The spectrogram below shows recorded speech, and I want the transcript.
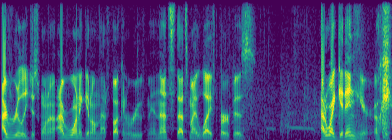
I really just want to I want to get on that fucking roof, man. That's that's my life purpose. How do I get in here? Okay.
